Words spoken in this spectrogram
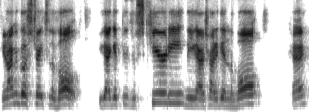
You're not going to go straight to the vault. You got to get through the security. Then you got to try to get in the vault. Okay.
